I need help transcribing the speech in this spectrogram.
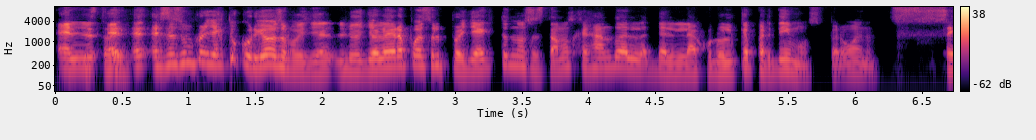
el, estoy. El, ese es un proyecto curioso porque yo, yo, le hubiera puesto el proyecto nos estamos quejando de la, de la curul que perdimos pero bueno. Sí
